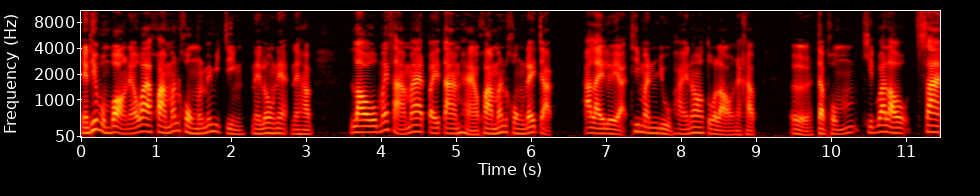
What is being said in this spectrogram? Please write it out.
อย่างที่ผมบอกนะว่าความมั่นคงมันไม่มีจริงในโลกเนี้ยนะครับ เราไม่สามารถไปตามหาความมั่นคงได้จากอะไรเลยอะที่มันอยู่ภายนอกตัวเรานะครับเออแต่ผมคิดว่าเราสร้าง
